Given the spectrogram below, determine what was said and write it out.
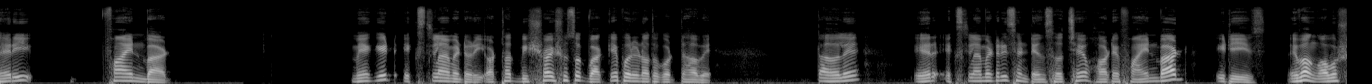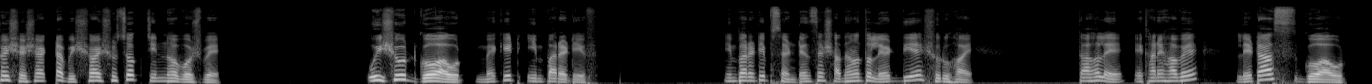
very fine bird make it exclamatory অর্থাৎ বিস্ময়সূচক বাক্যে পরিণত করতে হবে। তাহলে এর এক্সক্লামেটরি সেন্টেন্স হচ্ছে what a fine bird it is এবং অবশ্যই শেষে একটা বিস্ময়সূচক চিহ্ন বসবে। We should go out make it imperative imperative সেন্টেন্সে সাধারণত লেট দিয়ে শুরু হয়। তাহলে এখানে হবে let us go out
